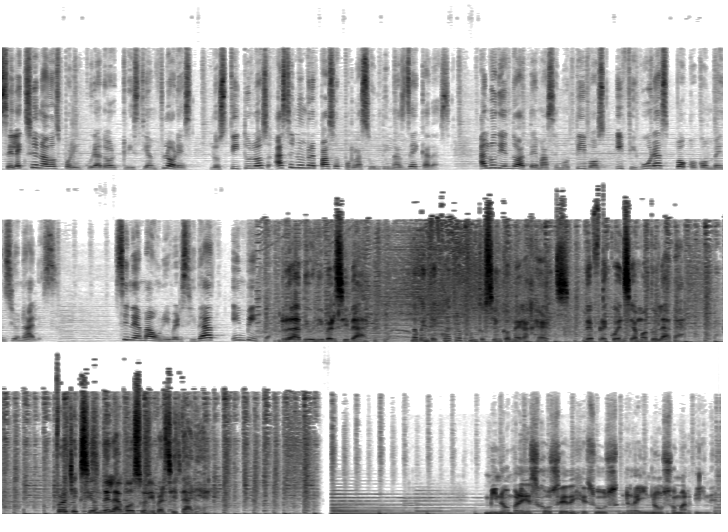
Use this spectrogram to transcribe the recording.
Seleccionados por el curador Cristian Flores, los títulos hacen un repaso por las últimas décadas, aludiendo a temas emotivos y figuras poco convencionales. Cinema Universidad invita. Radio Universidad, 94.5 MHz, de frecuencia modulada. Proyección de la voz universitaria. Mi nombre es José de Jesús Reynoso Martínez.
